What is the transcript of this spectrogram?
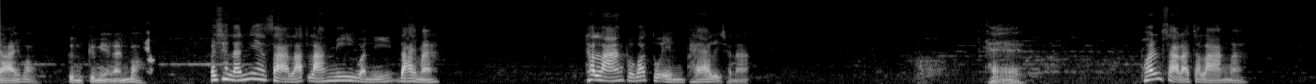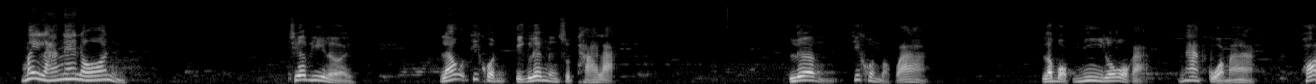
ยายเปล่ากึ่งกึ่งๆอย่างนั้นเปล่าเพราะฉะนั้นเนี่ยสหรัฐล้างหนี้วันนี้ได้ไหมถ้าล้างแปลว่าตัวเองแพ้หรือชนะแพ้เพราะฉะนั้นสหรัฐจะล้างไหมไม่ล้างแน่นอน เชื่อพี่เลย แล้วที่คนอีกเรื่องหนึ่งสุดท้ายละเรื่องที่คนบอกว่า ระบบหนี้โลกอะน่ากลัวมาก เพราะ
